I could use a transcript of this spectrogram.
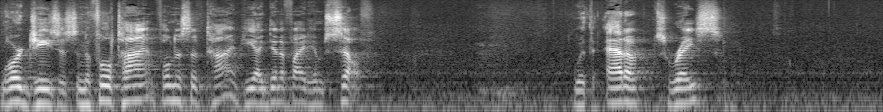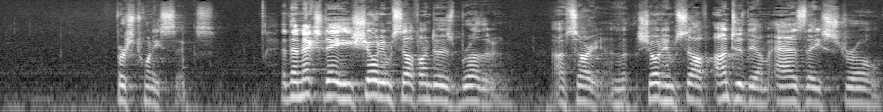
Lord Jesus. In the full time, fullness of time, he identified himself with Adam's race. Verse 26. And the next day he showed himself unto his brethren. I'm sorry, showed himself unto them as they strove,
